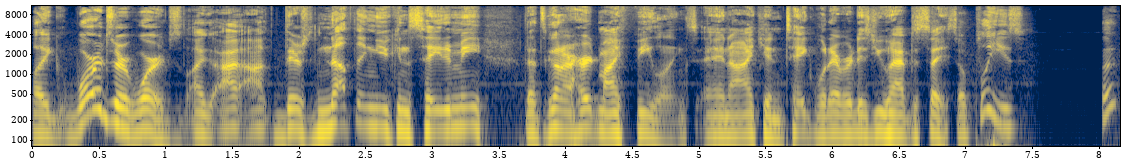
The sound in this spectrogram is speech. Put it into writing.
Like words are words. Like I, I, there's nothing you can say to me that's gonna hurt my feelings, and I can take whatever it is you have to say. So please, let,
